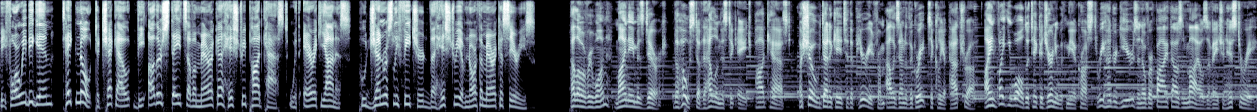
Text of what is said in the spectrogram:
Before we begin, take note to check out the Other States of America History podcast with Eric Yanis, who generously featured the History of North America series. Hello, everyone. My name is Derek, the host of the Hellenistic Age podcast, a show dedicated to the period from Alexander the Great to Cleopatra. I invite you all to take a journey with me across 300 years and over 5,000 miles of ancient history.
